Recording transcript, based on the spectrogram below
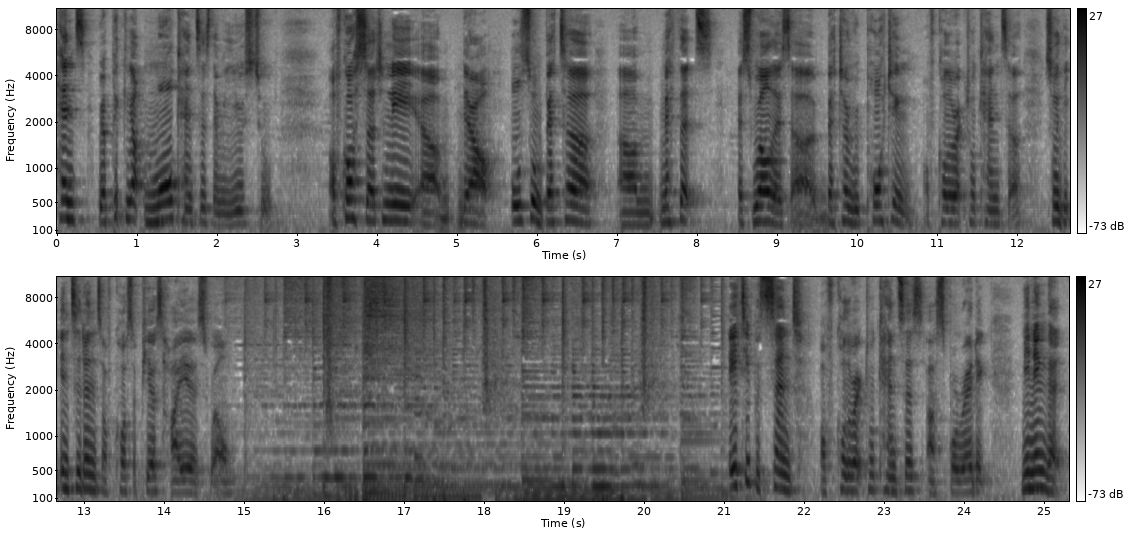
Hence, we are picking up more cancers than we used to. Of course, certainly um, there are also better um, methods as well as uh, better reporting of colorectal cancer. So the incidence, of course, appears higher as well. Eighty percent of colorectal cancers are sporadic, meaning that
